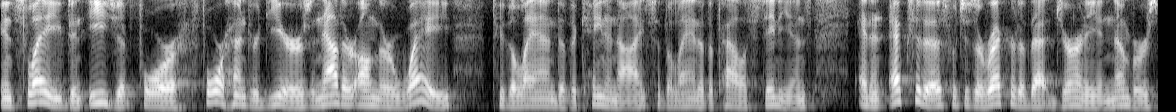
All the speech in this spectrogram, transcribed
enslaved in Egypt for 400 years, and now they're on their way to the land of the Canaanites, to the land of the Palestinians. And in Exodus, which is a record of that journey in Numbers,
